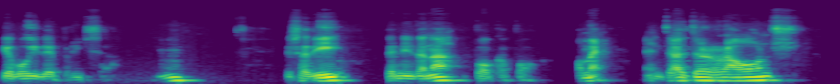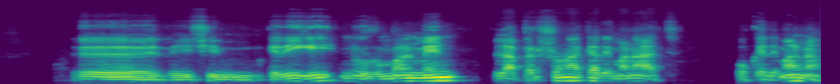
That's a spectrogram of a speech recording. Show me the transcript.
que voy deprisa. Mm? És a dir, tenim d'anar a poc a poc. Home, entre altres raons, eh, deixi'm que digui, normalment la persona que ha demanat o que demana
